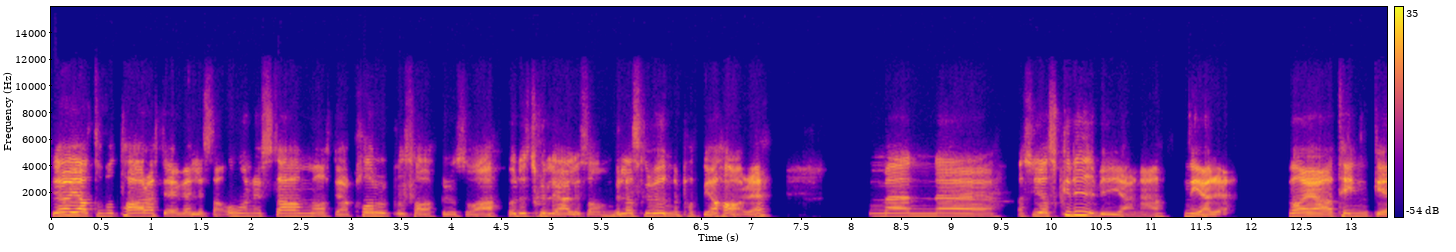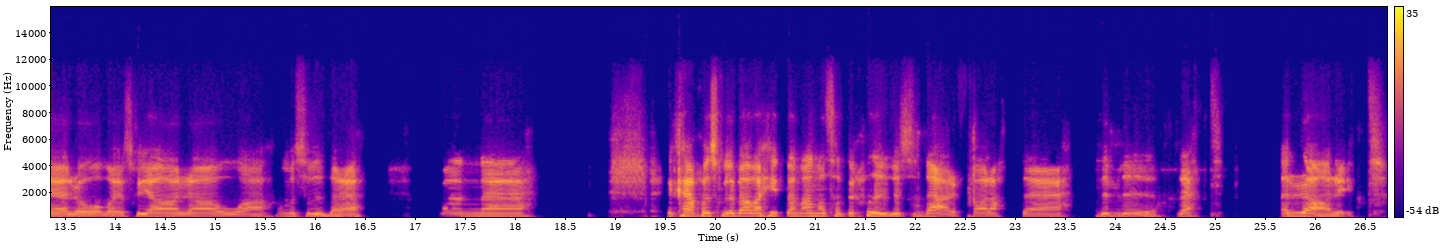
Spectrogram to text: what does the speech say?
jag har ju alltid fått höra att jag är väldigt så ordningsam och att jag har koll på saker och så. Och det skulle jag liksom vilja skriva under på att jag har det. Men eh, alltså jag skriver gärna ner vad jag tänker och vad jag ska göra och, och så vidare. Men eh, jag kanske skulle behöva hitta en annan strategi just där för att eh, det blir rätt rörigt.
